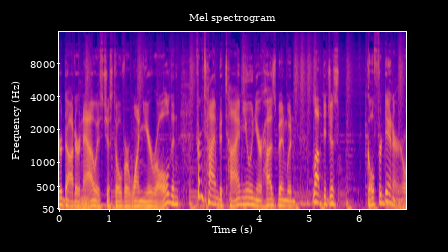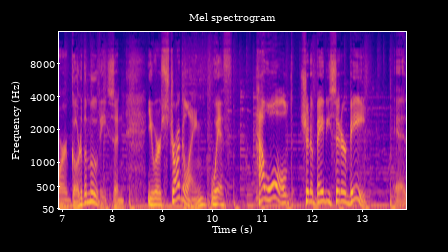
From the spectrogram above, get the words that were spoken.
your daughter now is just over one year old, and from time to time, you and your husband would love to just go for dinner or go to the movies, and you were struggling with how old should a babysitter be? Uh,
